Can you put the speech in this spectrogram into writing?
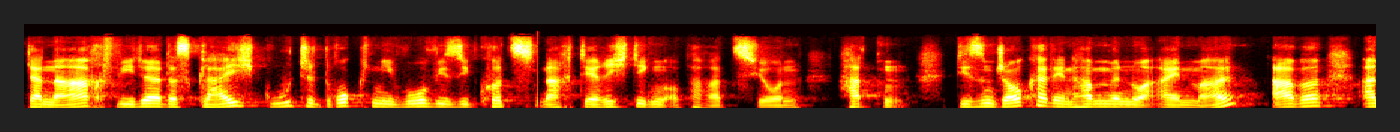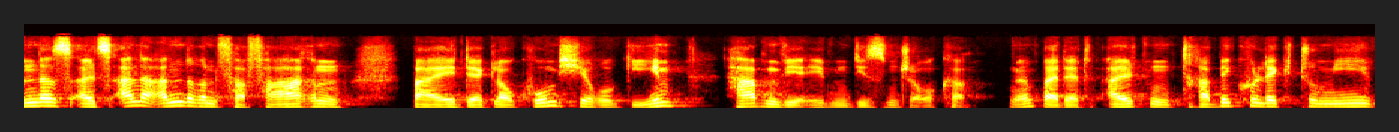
danach wieder das gleich gute Druckniveau, wie sie kurz nach der richtigen Operation hatten. Diesen Joker, den haben wir nur einmal, aber anders als alle anderen Verfahren bei der Glaukomchirurgie haben wir eben diesen Joker. Ne, bei der alten Trabekulektomie,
